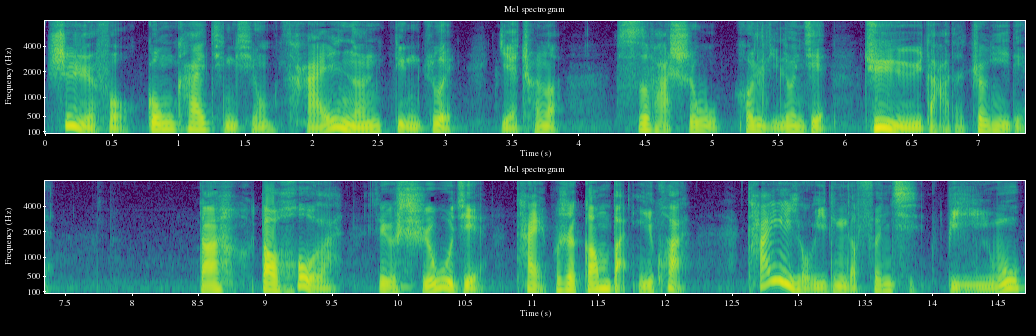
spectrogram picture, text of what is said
是否公开进行才能定罪，也成了司法实务和理论界巨大的争议点。当然，到后来，这个实务界它也不是钢板一块，它也有一定的分歧。比如，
